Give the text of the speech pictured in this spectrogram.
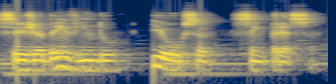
Seja bem-vindo e ouça sem pressa.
